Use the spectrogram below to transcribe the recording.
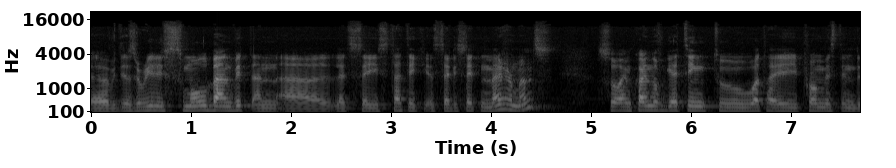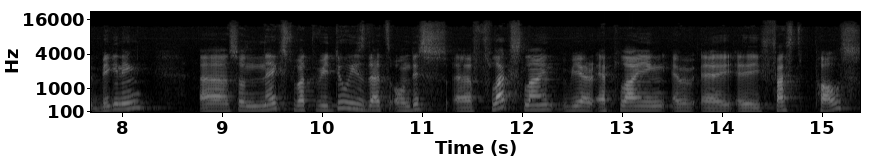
uh, with a really small bandwidth and uh, let's say static steady state measurements. So I'm kind of getting to what I promised in the beginning. Uh, so next, what we do is that on this uh, flux line, we are applying a, a, a fast pulse,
